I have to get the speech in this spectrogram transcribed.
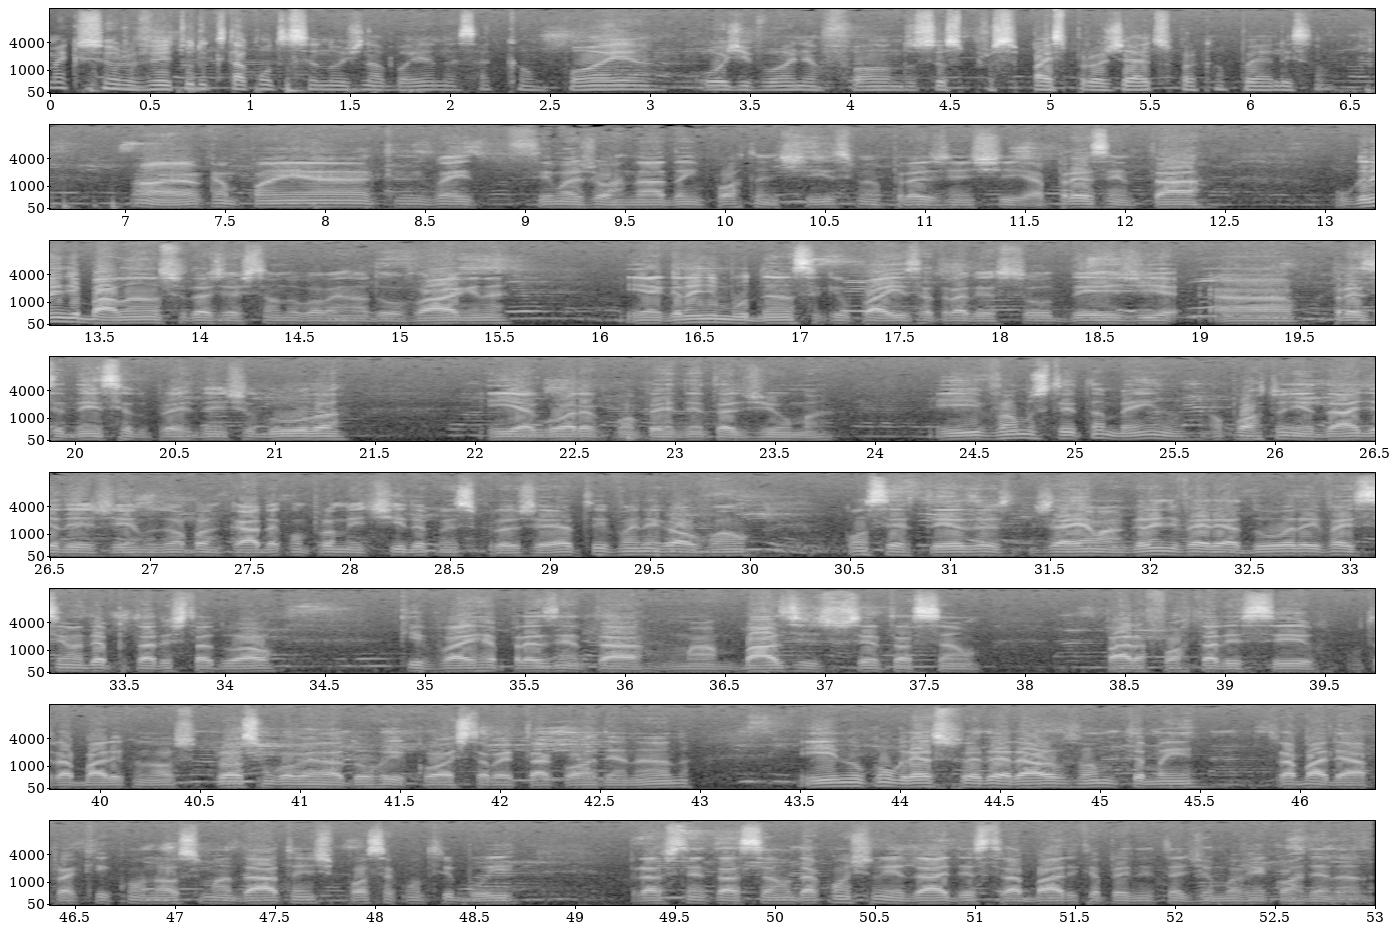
Como é que o senhor vê tudo que está acontecendo hoje na Bahia, nessa campanha? Hoje, Vânia falando dos seus principais projetos para a campanha eleição. Ah, é uma campanha que vai ser uma jornada importantíssima para a gente apresentar o grande balanço da gestão do governador Wagner e a grande mudança que o país atravessou desde a presidência do presidente Lula e agora com a presidenta Dilma. E vamos ter também a oportunidade de elegermos uma bancada comprometida com esse projeto. E Vânia Galvão, com certeza, já é uma grande vereadora e vai ser uma deputada estadual que vai representar uma base de sustentação para fortalecer o trabalho que o nosso próximo governador Rui Costa vai estar coordenando. E no Congresso Federal vamos também trabalhar para que com o nosso mandato a gente possa contribuir para a sustentação da continuidade desse trabalho que a presidenta Dilma vem coordenando.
